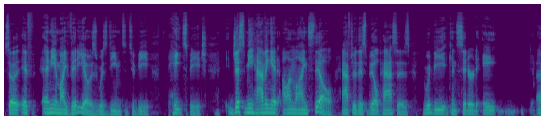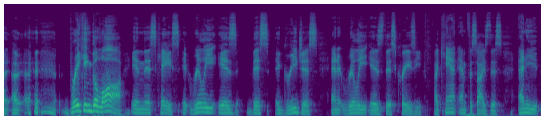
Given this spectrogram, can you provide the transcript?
So if any of my videos was deemed to be hate speech, just me having it online still after this bill passes would be considered a uh, uh, breaking the law in this case. It really is this egregious and it really is this crazy. I can't emphasize this any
